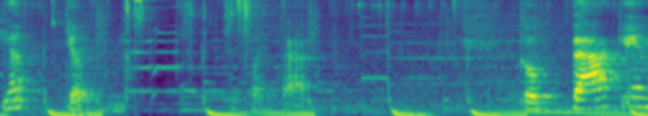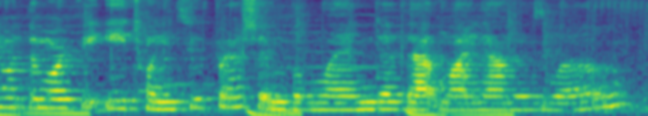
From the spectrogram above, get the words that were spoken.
Yep, yep, just like that. Go back in with the Morphe E22 brush and blend that line out as well.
